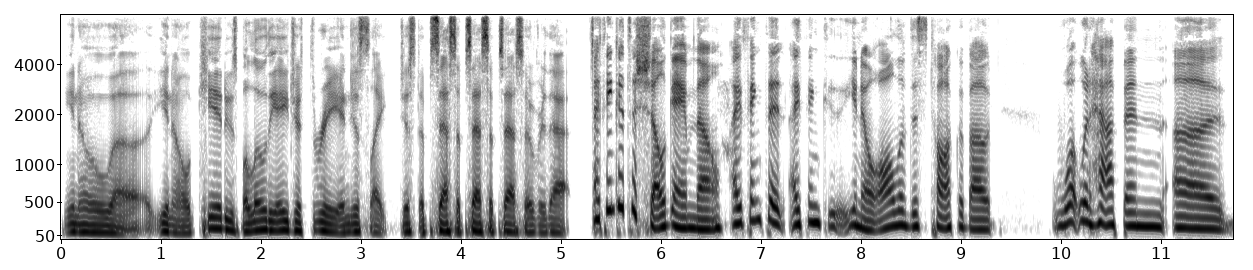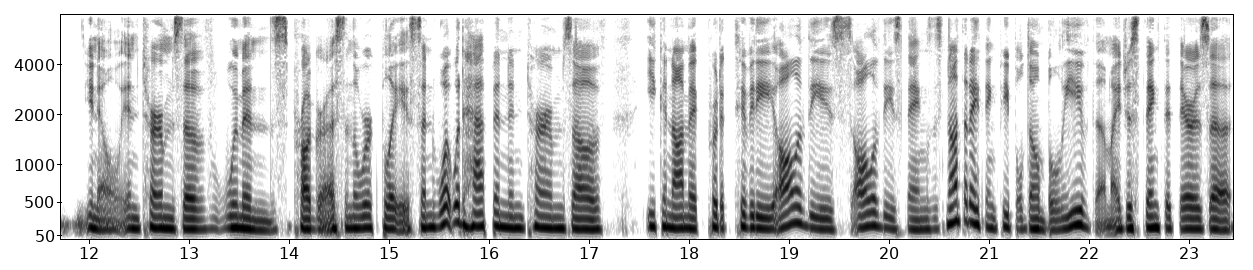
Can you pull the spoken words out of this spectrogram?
you know uh, you know a kid who's below the age of three and just like just obsess obsess obsess over that I think it's a shell game, though. I think that I think you know all of this talk about what would happen, uh, you know, in terms of women's progress in the workplace, and what would happen in terms of economic productivity. All of these, all of these things. It's not that I think people don't believe them. I just think that there's a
